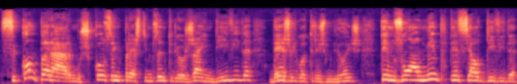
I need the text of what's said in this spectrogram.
Se compararmos com os empréstimos anteriores já em dívida, 10,3 milhões, temos um aumento potencial de dívida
